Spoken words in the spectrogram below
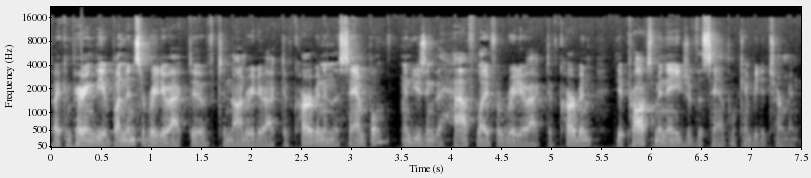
By comparing the abundance of radioactive to non radioactive carbon in the sample and using the half life of radioactive carbon, the approximate age of the sample can be determined.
